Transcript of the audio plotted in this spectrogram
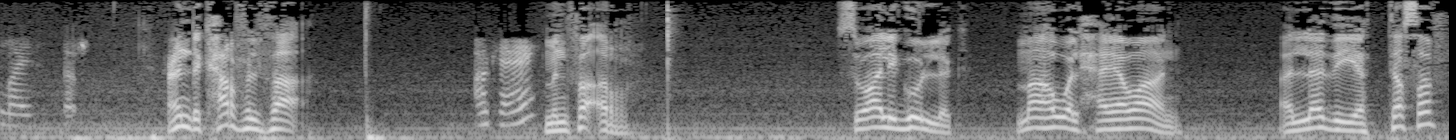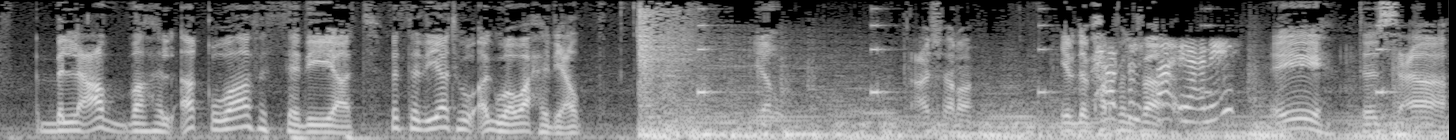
الله يستر. عندك حرف الفاء. أوكي. من فأر. سؤال يقول لك ما هو الحيوان الذي يتصف بالعضة الأقوى في الثدييات. في الثدييات هو أقوى واحد يعض. يلا. عشرة. يبدأ بحرف حرف الفاء. يعني؟ إيه. تسعة.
